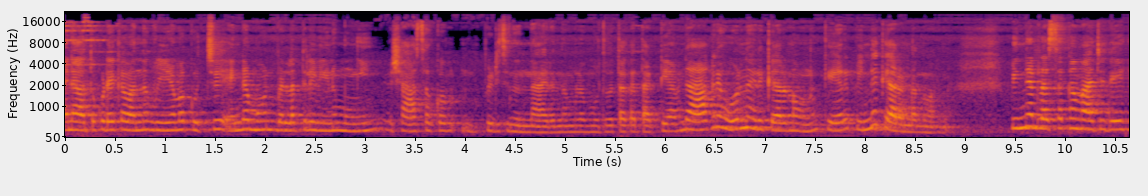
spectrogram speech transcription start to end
അതിനകത്തു കൂടെയൊക്കെ വന്ന് വീഴുമ്പോൾ കൊച്ച് എന്റെ മോൻ വെള്ളത്തിൽ വീണ് മുങ്ങി ശ്വാസമൊക്കെ പിടിച്ച് നിന്നായിരുന്നു. നമ്മൾ മുതുകത്തൊക്കെ തട്ടി അവന്റെ ആഗ്രഹം ഒരു നേരം കയറണമെന്ന് കയറി പിന്നെ കയറണ്ടെന്ന് പറഞ്ഞു. പിന്നെ ഡ്രസ്സൊക്കെ മാറ്റിയതേ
